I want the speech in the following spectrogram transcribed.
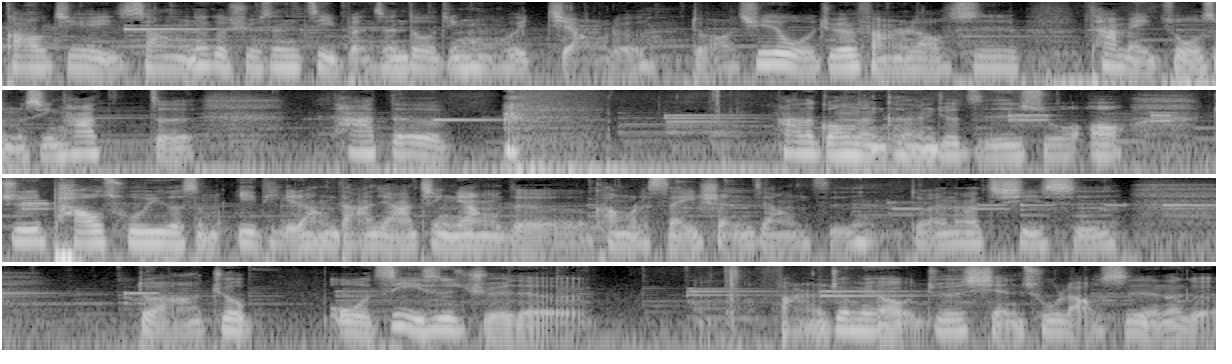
高阶以上，那个学生自己本身都已经很会讲了，对啊，其实我觉得反而老师他没做什么事情，他的他的他的功能可能就只是说，哦，就是抛出一个什么议题让大家尽量的 conversation 这样子，对，那其实对啊，就我自己是觉得，反而就没有就是显出老师的那个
